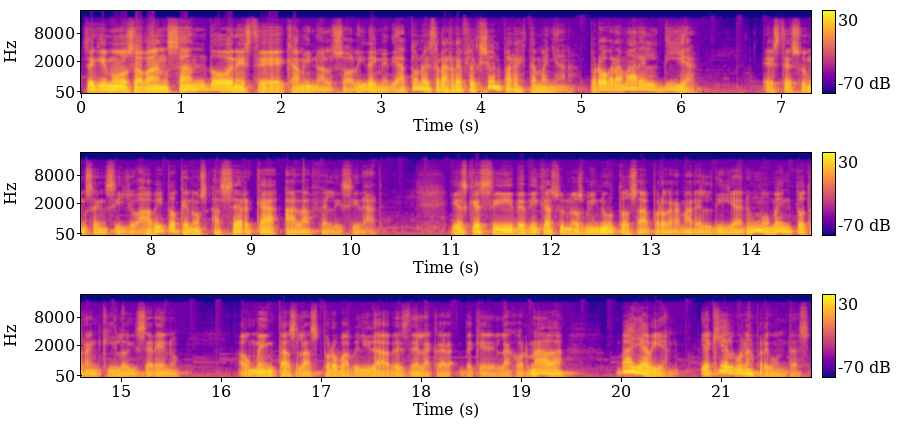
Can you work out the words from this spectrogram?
Seguimos avanzando en este camino al sol y de inmediato nuestra reflexión para esta mañana. Programar el día. Este es un sencillo hábito que nos acerca a la felicidad. Y es que si dedicas unos minutos a programar el día en un momento tranquilo y sereno, aumentas las probabilidades de, de que la jornada Vaya bien. Y aquí algunas preguntas.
